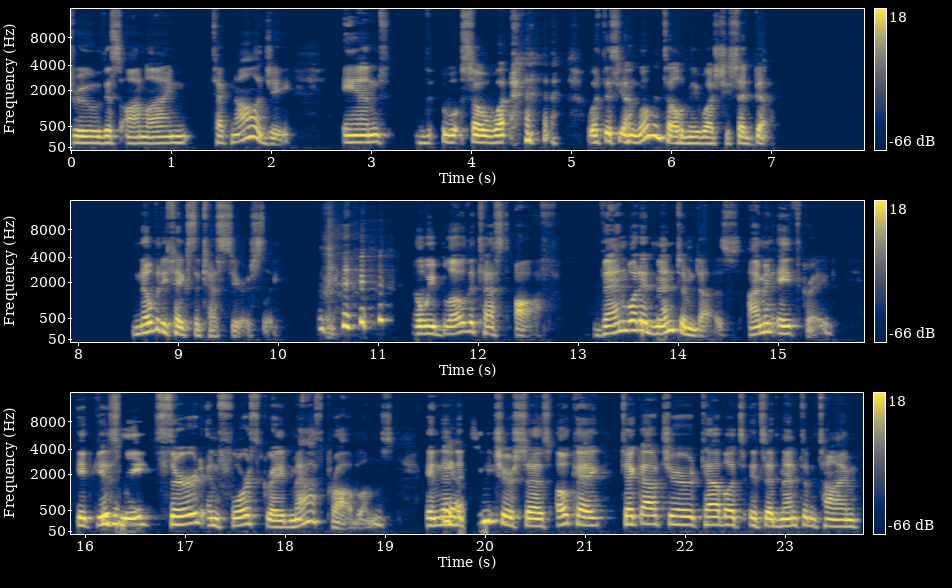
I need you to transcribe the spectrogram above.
through this online technology. And so what what this young woman told me was she said, "Bill, nobody takes the test seriously." so we blow the test off. Then what Edmentum does, I'm in 8th grade. It gives mm-hmm. me 3rd and 4th grade math problems and then the teacher says, okay, take out your tablets. It's Edmentum time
